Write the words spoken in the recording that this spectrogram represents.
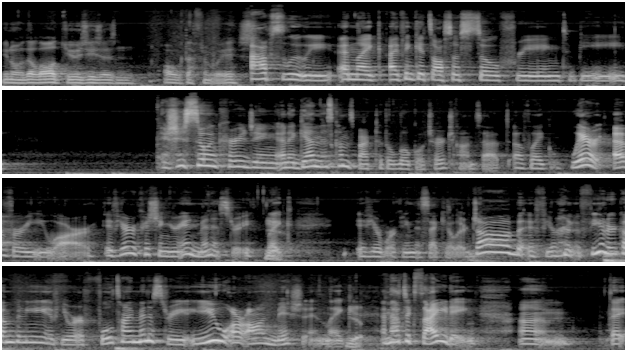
You know, the Lord uses us in all different ways. Absolutely. And like I think it's also so freeing to be it's just so encouraging. And again, this comes back to the local church concept of like wherever you are, if you're a Christian, you're in ministry. Yeah. Like if you're working the secular job, if you're in a theater company, if you're a full-time ministry, you are on mission. Like Yep. and that's exciting. Um, that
